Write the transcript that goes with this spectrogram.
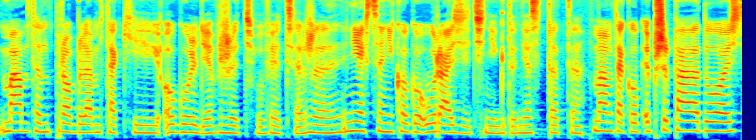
Mam ten problem taki ogólnie w życiu, wiecie, że nie chcę nikogo urazić nigdy, niestety. Mam taką przypadłość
